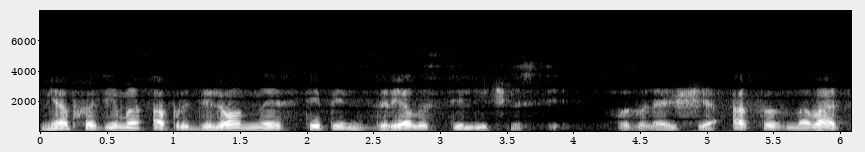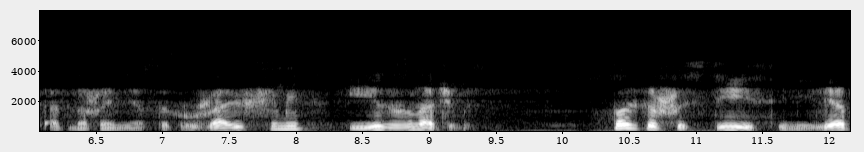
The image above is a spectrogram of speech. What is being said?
необходима определенная степень зрелости личности, позволяющая осознавать отношения с окружающими и их значимость. Только с 6-7 лет,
